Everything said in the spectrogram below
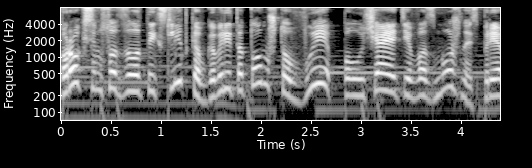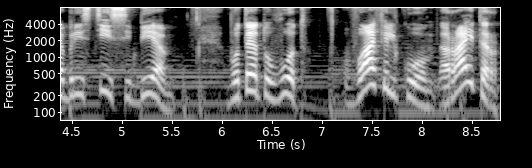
Порог 700 золотых слитков говорит о том, что вы получаете возможность приобрести себе вот эту вот вафельку Райтер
